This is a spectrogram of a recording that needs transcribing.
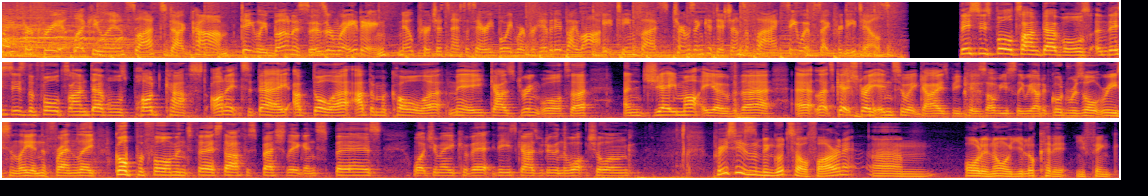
Play for free at LuckyLandSlots.com. Daily bonuses are waiting. No purchase necessary. Void where prohibited by law. 18 plus. Terms and conditions apply. See website for details. This is Full Time Devils, and this is the Full Time Devils podcast. On it today, Abdullah, Adam McCullough, me, Gaz Drinkwater, and Jay Motti over there. Uh, let's get straight into it, guys, because obviously we had a good result recently in the friendly. Good performance first half, especially against Spurs. What do you make of it? These guys were doing the watch along. Preseason's been good so far, isn't it? Um, all in all, you look at it, you think.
